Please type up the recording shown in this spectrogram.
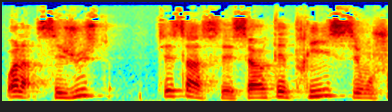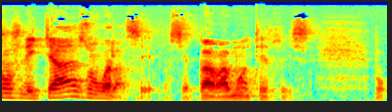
Voilà, c'est juste, c'est ça, c'est un Tetris, si on change les cases, voilà, c'est pas vraiment un Tetris. Bon.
